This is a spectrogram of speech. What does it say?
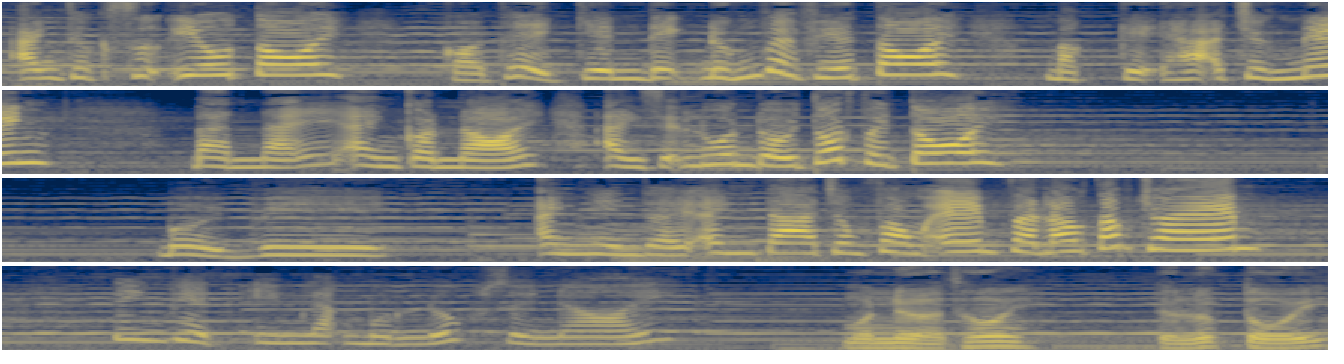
anh thực sự yêu tôi, có thể kiên định đứng về phía tôi, mặc kệ Hạ Trường Ninh. Bạn nãy anh còn nói anh sẽ luôn đối tốt với tôi. Bởi vì anh nhìn thấy anh ta trong phòng em và lau tóc cho em. Đinh Việt im lặng một lúc rồi nói. Một nửa thôi, từ lúc tối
